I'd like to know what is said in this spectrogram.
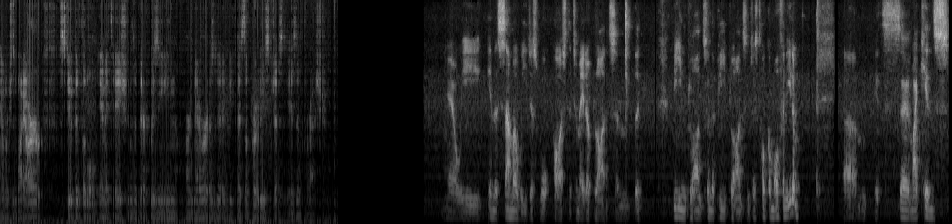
and which is why our stupid little imitations of their cuisine are never as good because the produce just isn't fresh. Yeah, we in the summer we just walk past the tomato plants and the bean plants and the pea plants and just hook them off and eat them. Um, it's uh, my kids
